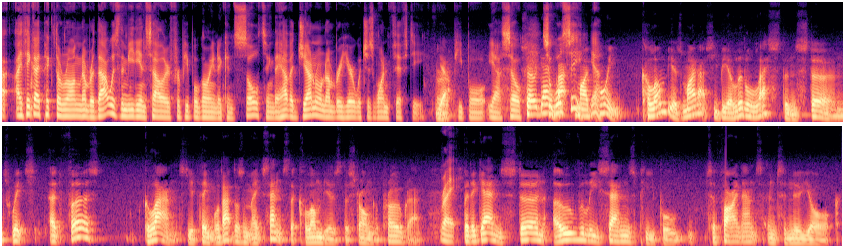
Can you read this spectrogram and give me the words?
I, I think I picked the wrong number. That was the median salary for people going to consulting. They have a general number here, which is 150 for Yeah. people. Yeah. So, so again, so we'll back see. to my yeah. point. Columbia's might actually be a little less than Stern's, which at first glance you'd think, well, that doesn't make sense that Columbia's the stronger program. Right. But again, Stern overly sends people to finance and to New York.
